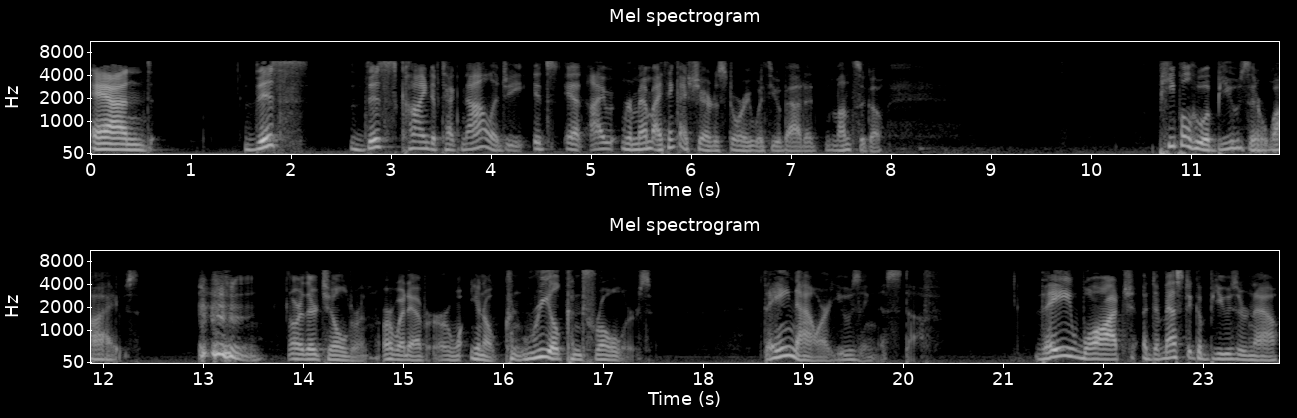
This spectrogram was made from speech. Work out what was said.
And this this kind of technology, it's and I remember I think I shared a story with you about it months ago. People who abuse their wives or their children or whatever or you know con- real controllers they now are using this stuff they watch a domestic abuser now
